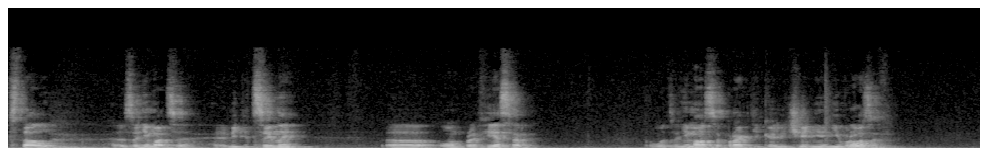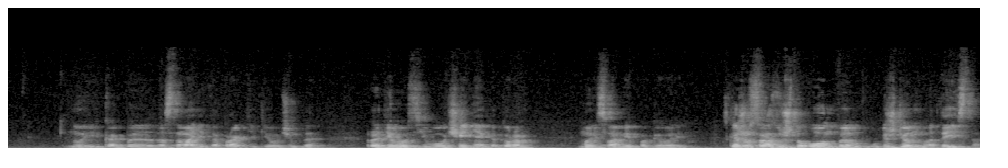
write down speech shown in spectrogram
Стал заниматься медициной, э, он профессор, вот, занимался практикой лечения неврозов. Ну и как бы на основании этой практики, в общем-то, родилось его учение, о котором мы с вами поговорим. Скажу сразу, что он был убежденным атеистом.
